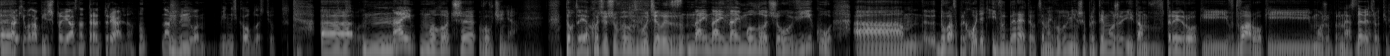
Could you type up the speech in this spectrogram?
Е, Так, і вона більш прив'язана територіально. Ну, наш Мгм. регіон, Вінницька область. От Е, наймолодше вовчення. Тобто я хочу, щоб ви озвучили з най-най-наймолодшого віку. А, до вас приходять і ви берете. Це найголовніше. Прийти може і там в три роки, і в два роки, і може принести. 9 навіть. років.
